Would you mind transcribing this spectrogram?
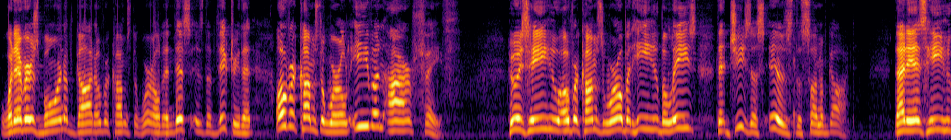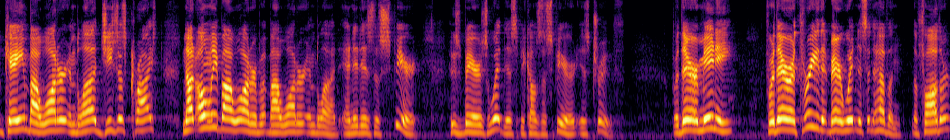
Whatever is born of God overcomes the world, and this is the victory that overcomes the world, even our faith. Who is he who overcomes the world but he who believes that Jesus is the Son of God? That is, he who came by water and blood, Jesus Christ, not only by water, but by water and blood. And it is the Spirit who bears witness, because the Spirit is truth. For there are many for there are three that bear witness in heaven the Father,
